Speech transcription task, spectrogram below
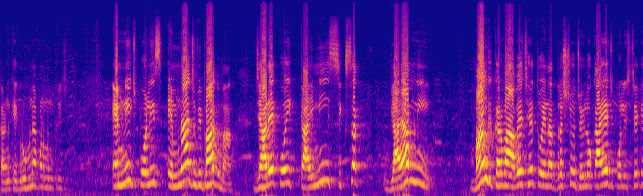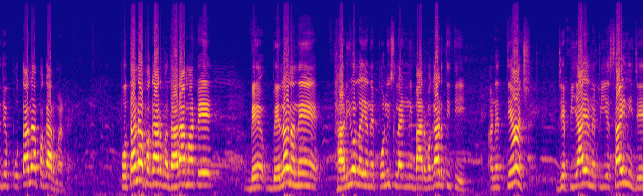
કારણ કે ગૃહના પણ મંત્રી છે. એમની જ પોલીસ એમના જ વિભાગમાં જ્યારે કોઈ કાયમી શિક્ષક વ્યાયામની માંગ કરવા આવે છે, તો એના દ્રશ્યો જોઈ લો કે જ પોલીસ છે કે જે પોતાના પગાર માટે, પોતાના પગાર વધારા માટે બે બેલણ અને થાળીઓ લઈ અને પોલીસ લાઇનની બહાર વગાડતી હતી. અને ત્યાં જ જે પીઆઈ અને પીએસઆઈની જે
